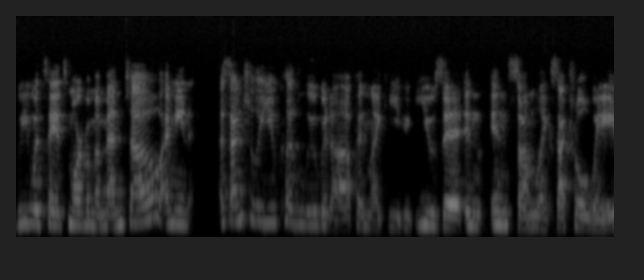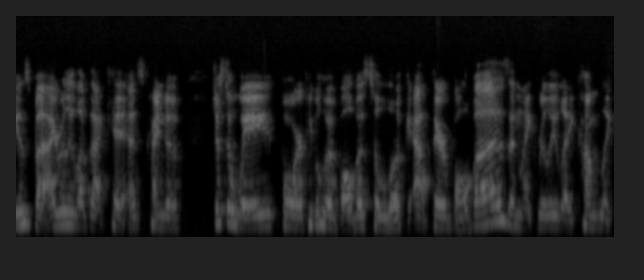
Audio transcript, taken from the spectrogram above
we would say it's more of a memento. I mean, essentially you could lube it up and like use it in in some like sexual ways but i really love that kit as kind of just a way for people who have vulvas to look at their vulvas and like really like come like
